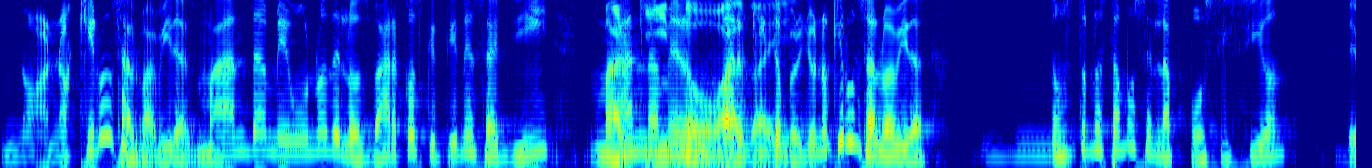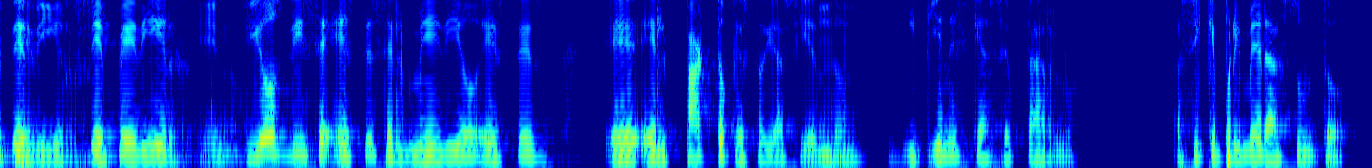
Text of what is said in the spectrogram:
No, no quiero un salvavidas. Mándame uno de los barcos que tienes allí. Mándame un barquito, pero yo no quiero un salvavidas. Nosotros no estamos en la posición de pedir. De, pedir. Dios dice, este es el medio, este es eh, el pacto que estoy haciendo y tienes que aceptarlo. Así que primer asunto,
